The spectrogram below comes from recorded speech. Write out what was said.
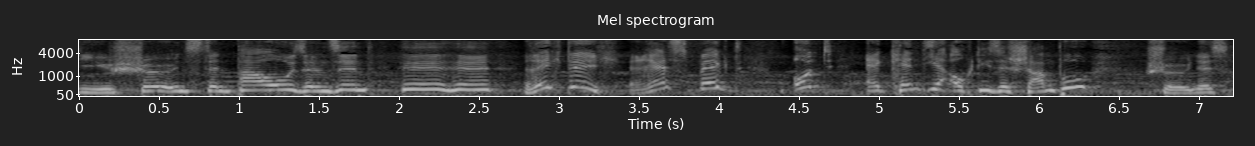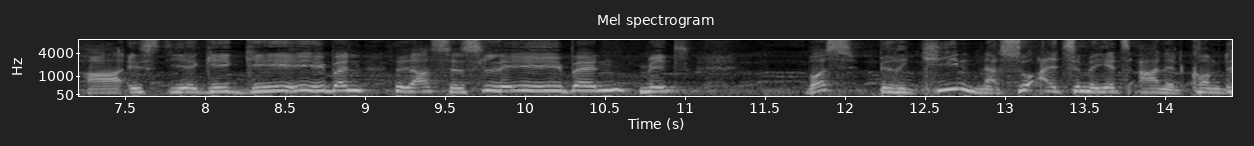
Die schönsten Pausen sind. Richtig, Respekt. Und erkennt ihr auch dieses Shampoo? Schönes Haar ist dir gegeben, lass es leben mit. Was? Birikin? Na, so alt sind wir jetzt auch nicht. Kommt.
